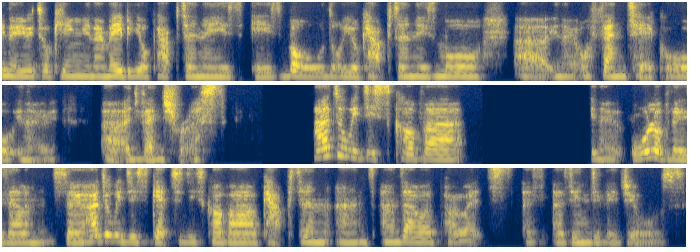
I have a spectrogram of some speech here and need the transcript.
you know you're talking you know maybe your captain is is bold or your captain is more uh, you know authentic or you know uh, adventurous. How do we discover you know all of those elements? So how do we just get to discover our captain and and our poets as as individuals?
